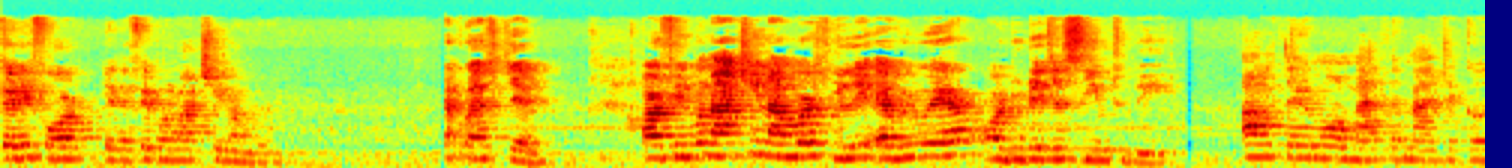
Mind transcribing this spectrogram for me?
34 is a Fibonacci number. A question. Are Fibonacci numbers really everywhere or do they just seem to be? Are there more mathematical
